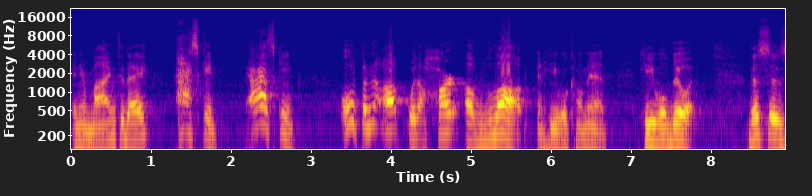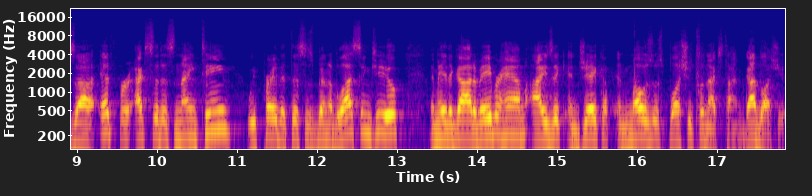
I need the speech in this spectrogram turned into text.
in your mind today? Ask Him. Ask Him. Open up with a heart of love, and He will come in. He will do it. This is uh, it for Exodus 19. We pray that this has been a blessing to you. And may the God of Abraham, Isaac, and Jacob and Moses bless you till next time. God bless you.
